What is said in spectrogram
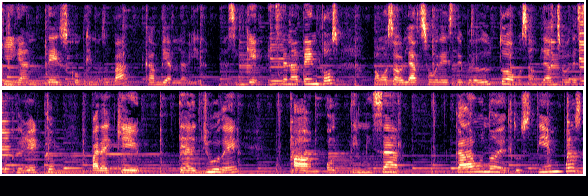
gigantesco que nos va a cambiar la vida. Así que estén atentos, vamos a hablar sobre este producto, vamos a hablar sobre este proyecto para que te ayude a optimizar cada uno de tus tiempos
